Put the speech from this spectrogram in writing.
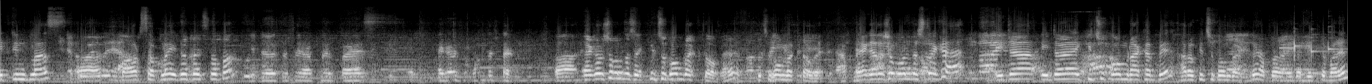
এইটিন প্লাস পাওয়ার সাপ্লাই এটার প্রাইস কত? এটা হচ্ছে আপনার প্রাইস এগারোশো পঞ্চাশ টাকা। এগারোশো পঞ্চাশ কিছু কম রাখতে হবে হ্যাঁ? কিছু কম রাখতে হবে। এগারোশো পঞ্চাশ টাকা এটা এটা কিছু কম রাখাবে আরও কিছু কম রাখবে আপনারা এটা দেখতে পারেন।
